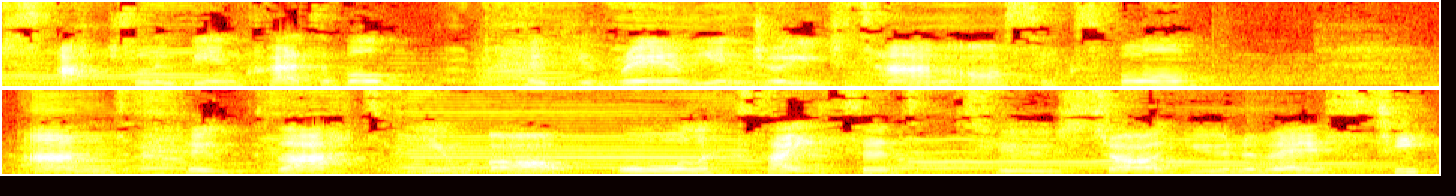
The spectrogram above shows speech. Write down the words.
Just absolutely incredible. I hope you've really enjoyed your time at our sixth form and I hope that you are all excited to start university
